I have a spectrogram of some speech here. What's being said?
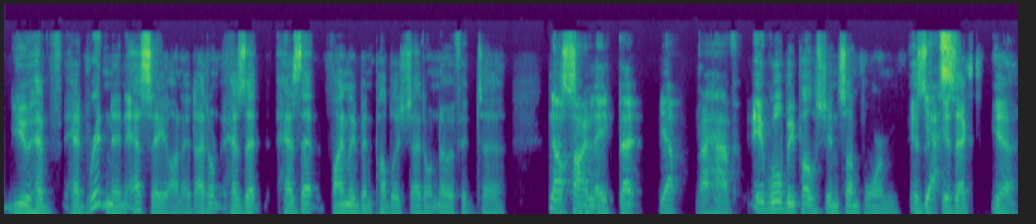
you have had written an essay on it. I don't has that has that finally been published? I don't know if it. Uh, Not finally, seen, but yep, I have. It will be published in some form. Is yes. is that yeah?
